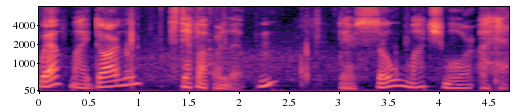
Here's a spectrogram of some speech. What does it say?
Well, my darling, stiff upper lip, hmm? There's so much more ahead.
